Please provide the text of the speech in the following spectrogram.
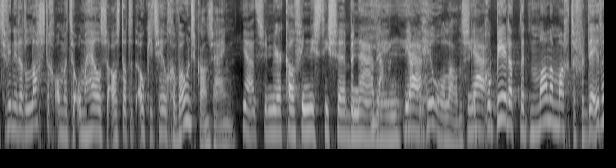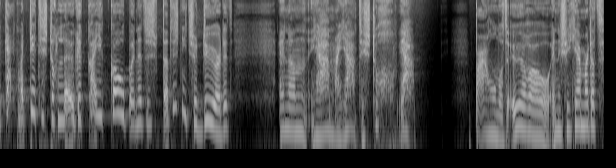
ze vinden dat lastig om het te omhelzen als dat het ook iets heel gewoons kan zijn. Ja, het is een meer Calvinistische benadering. Ja, ja. heel Hollands. Ik probeer dat met mannenmacht te verdelen. Kijk, maar dit is toch leuk, dat kan je kopen. En dat is, dat is niet zo duur. Dat... En dan, ja, maar ja, het is toch ja, een paar honderd euro. En dan zeg ja, maar dat,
